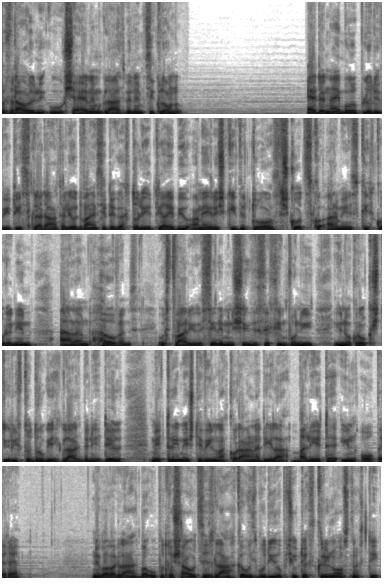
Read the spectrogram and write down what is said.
Pozdravljeni v še enem glasbenem ciklonu. Eden najbolj plodovitih skladateljev 20. stoletja je bil ameriški virtuoz škotsko-armenskih korenin Alan Hovens. Ustvaril je 67 simfonij in okrog 400 drugih glasbenih del, med tremi številna koralna dela, balete in opere. Njegova glasba v poslušalce zlahka vzbudi občutek skrivnostnosti,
